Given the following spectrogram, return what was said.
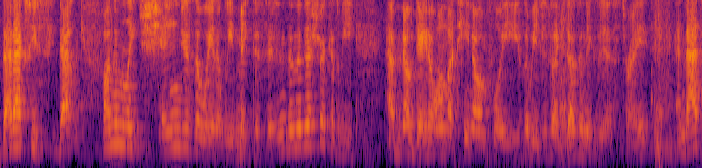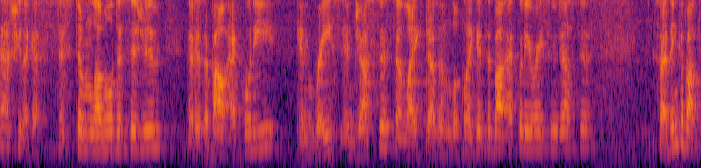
that actually that fundamentally changes the way that we make decisions in the district because we have no data on Latino employees. That we just like doesn't exist, right? And that's actually like a system level decision that is about equity and race and justice that like doesn't look like it's about equity, race, and justice. So I think about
